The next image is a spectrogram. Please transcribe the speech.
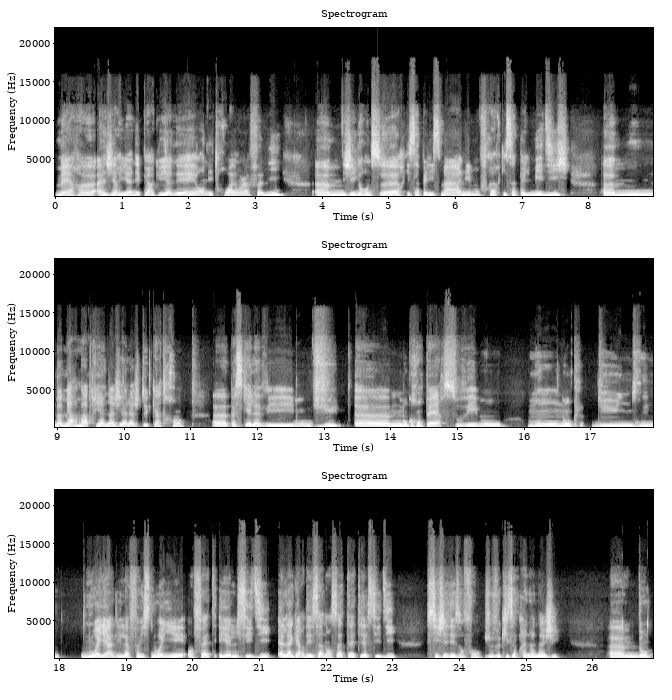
mère euh, algérienne et père guyanais. On est trois dans la famille. J'ai une grande sœur qui s'appelle Isman et mon frère qui s'appelle Mehdi. ma mère m'a appris à nager à l'âge de 4 ans parce qu'elle avait vu mon grand-père sauver mon, mon oncle d'une noyade. Il a failli se noyer en fait et elle s'est dit, elle a gardé ça dans sa tête et elle s'est dit si j'ai des enfants, je veux qu'ils apprennent à nager. Euh, donc,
